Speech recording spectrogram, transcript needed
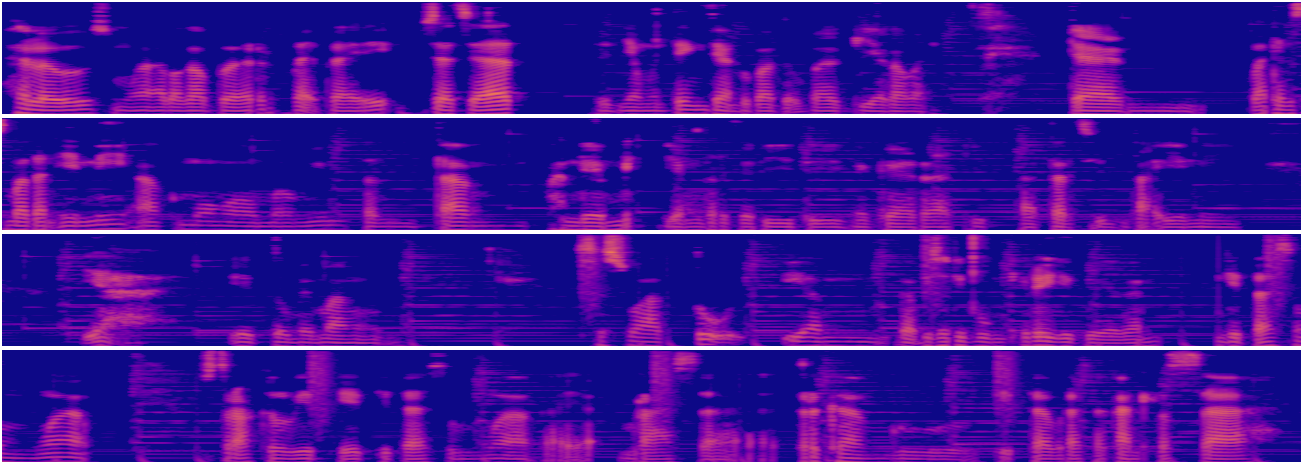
Halo semua, apa kabar? Baik-baik, sehat-sehat. Dan yang penting jangan lupa untuk bahagia kawan. Dan pada kesempatan ini aku mau ngomongin tentang pandemik yang terjadi di negara kita tercinta ini. Ya, itu memang sesuatu yang gak bisa dipungkiri gitu ya kan? Kita semua struggle with it, kita semua kayak merasa terganggu Kita merasakan resah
